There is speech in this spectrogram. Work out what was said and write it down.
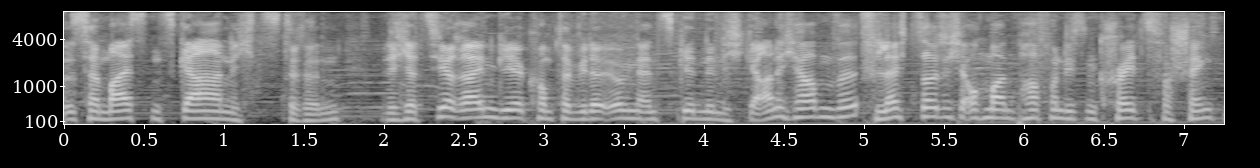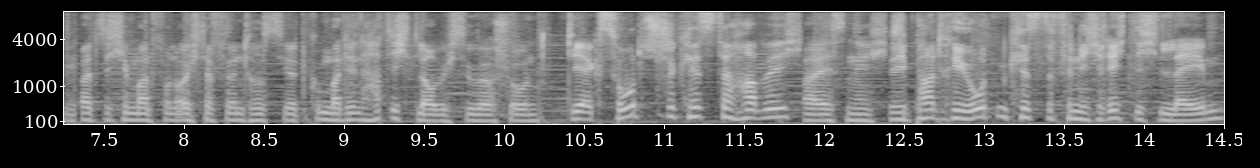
ist ja meistens gar nichts drin. Wenn ich jetzt hier reingehe, kommt da wieder irgendein Skin, den ich gar nicht haben will. Vielleicht sollte ich auch mal ein paar von diesen Crates verschenken verlinken, falls sich jemand von euch dafür interessiert. Guck mal, den hatte ich, glaube ich, sogar schon. Die exotische Kiste habe ich. Weiß nicht. Die Patriotenkiste finde ich richtig lame.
